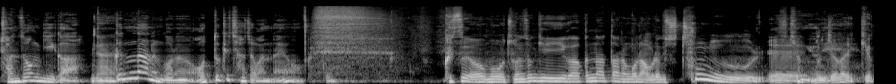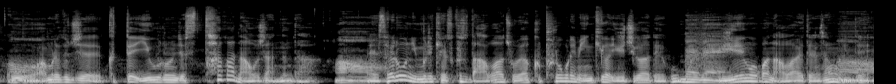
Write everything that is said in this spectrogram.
전성기가 네. 끝나는 거는 어떻게 찾아왔나요? 글쎄요, 뭐 전성기가 끝났다는 건 아무래도 시청률에 시청률이. 문제가 있겠고 어. 아무래도 이제 그때 이후로는 이제 스타가 나오지 않는다. 아. 네, 새로운 인물이 계속해서 나와줘야 그 프로그램의 인기가 유지가 되고 네네. 유행어가 나와야 되는 상황인데 어.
